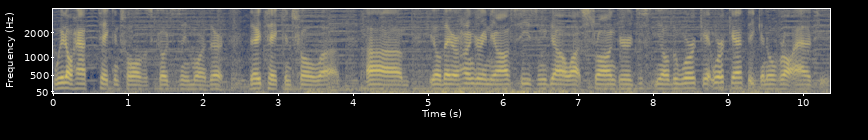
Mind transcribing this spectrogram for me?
we don't have to take control of as coaches anymore. They they take control of. Um, you know, they were hungry in the off season. We got a lot stronger. Just you know, the work work ethic and overall attitude,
